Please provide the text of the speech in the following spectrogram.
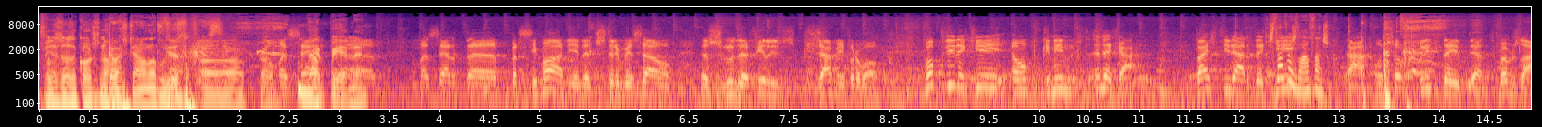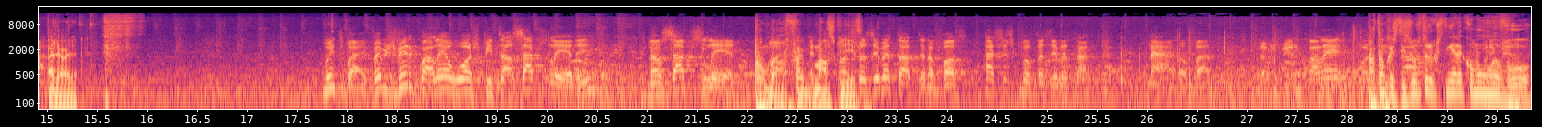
televisores a cores, não? Eu acho que já não na televisão. uma certa, Dá pena. Uma certa parcimónia na distribuição, a segunda Philips já me informou. Vou pedir aqui a um pequenino. Anda cá. Vais tirar daqui. Estavas lá, Vasco. Ah, um sobrescrito daí de dentro. Vamos lá. Olha, olha. Muito bem. Vamos ver qual é o hospital. Sabes ler? Não sabes ler. Pumba, foi então mal Posso escolhido. fazer batata, não posso? Achas que vou fazer batata? Não, não faço. Vamos ver qual é. o Ah, então Castilho, o Agostinho era como um avô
